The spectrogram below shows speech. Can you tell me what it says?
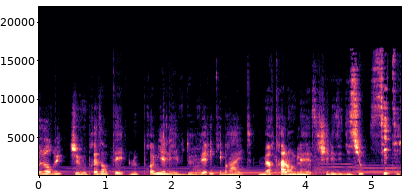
Aujourd'hui, je vais vous présenter le premier livre de Verity Bright, Meurtre à l'anglaise, chez les éditions City.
